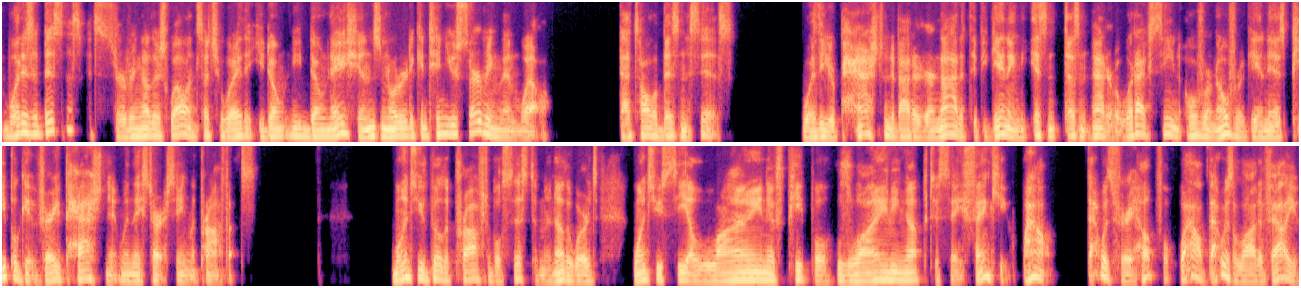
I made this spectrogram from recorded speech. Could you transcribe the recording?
What is a business? It's serving others well in such a way that you don't need donations in order to continue serving them well. That's all a business is. Whether you're passionate about it or not at the beginning isn't doesn't matter. But what I've seen over and over again is people get very passionate when they start seeing the profits once you've built a profitable system, in other words, once you see a line of people lining up to say, thank you, wow, that was very helpful. Wow, that was a lot of value.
